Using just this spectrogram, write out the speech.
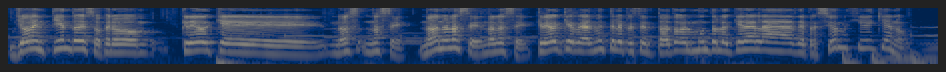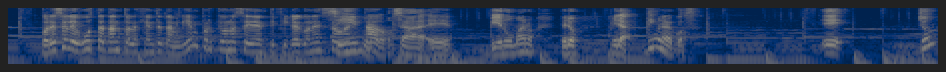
yo entiendo eso, pero creo que... No, no sé, no, no lo sé, no lo sé. Creo que realmente le presentó a todo el mundo lo que era la depresión hidequiano. Por eso le gusta tanto a la gente también, porque uno se identifica con eso Sí, estado. o sea, eh, bien humano. Pero, mira, dime una cosa. Eh, yo.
